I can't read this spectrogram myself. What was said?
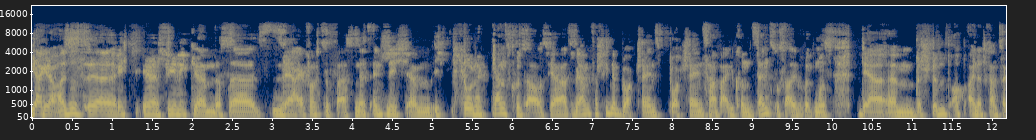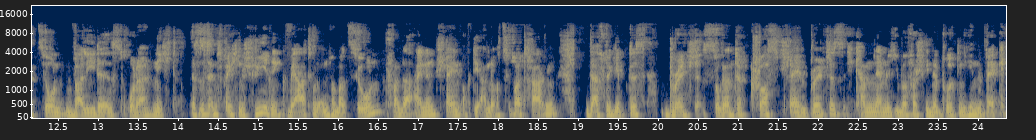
Ja, genau. Also es ist äh, recht äh, schwierig, ähm, das äh, sehr einfach zu fassen. Letztendlich, ähm, ich, ich hole ganz kurz aus. Ja, also wir haben verschiedene Blockchains. Blockchains haben einen Konsensusalgorithmus, der ähm, bestimmt, ob eine Transaktion valide ist oder nicht. Es ist entsprechend schwierig, Werte und Informationen von der einen Chain auf die andere zu übertragen. Dafür gibt es Bridges, sogenannte Cross-Chain Bridges. Ich kann nämlich über verschiedene Brücken hinweg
